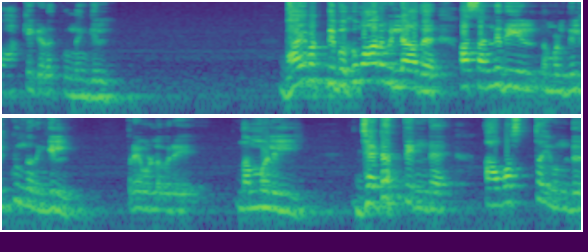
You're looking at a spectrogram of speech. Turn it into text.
ബാക്കി കിടക്കുന്നെങ്കിൽ ഭയഭക്തി ബഹുമാനമില്ലാതെ ആ സന്നിധിയിൽ നമ്മൾ നിൽക്കുന്നതെങ്കിൽ പ്രിയമുള്ളവരെ നമ്മളിൽ ജഡത്തിന്റെ അവസ്ഥയുണ്ട്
